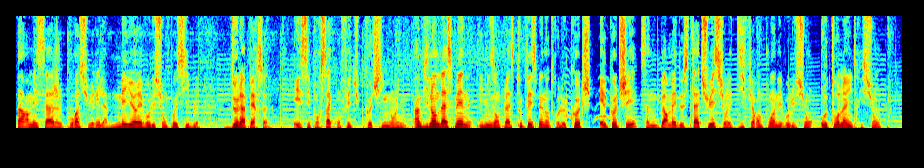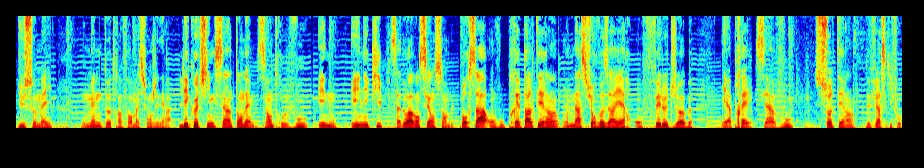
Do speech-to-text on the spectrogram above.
par message pour assurer la meilleure évolution possible de la personne. Et c'est pour ça qu'on fait du coaching en ligne. Un bilan de la semaine est mis en place toutes les semaines entre le coach et le coaché. Ça nous permet de statuer sur les différents points d'évolution autour de la nutrition, du sommeil ou même d'autres informations générales. Les coachings, c'est un tandem, c'est entre vous et nous. Et une équipe, ça doit avancer ensemble. Pour ça, on vous prépare le terrain, on assure vos arrières, on fait le job Et après, c'est à vous, sur le terrain, de faire ce qu'il faut.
